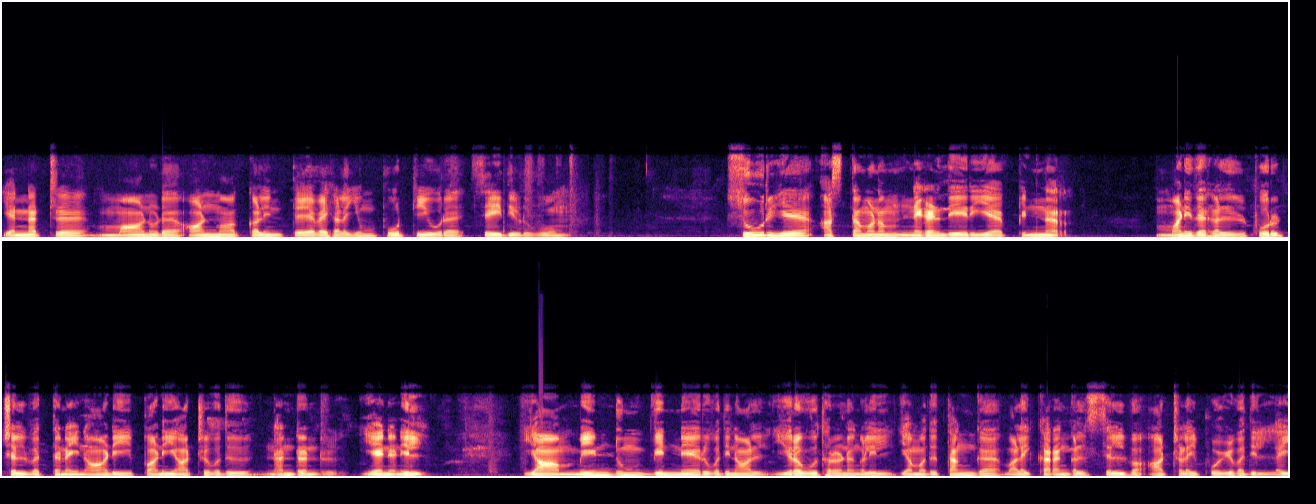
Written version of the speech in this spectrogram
எண்ணற்ற மானுட ஆன்மாக்களின் தேவைகளையும் பூர்த்தியுற செய்திடுவோம். சூரிய அஸ்தமனம் நிகழ்ந்தேறிய பின்னர் மனிதர்கள் பொருட்செல்வத்தினை நாடி பணியாற்றுவது நன்றன்று. ஏனெனில் யாம் மீண்டும் விண்ணேறுவதினால் இரவு தருணங்களில் எமது தங்க வலைக்கரங்கள் செல்வ ஆற்றலை பொழிவதில்லை.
